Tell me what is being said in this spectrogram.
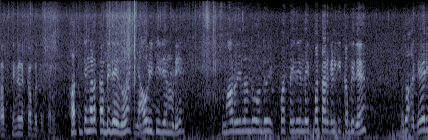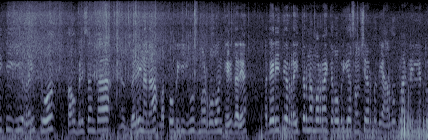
ಹತ್ತು ತಿಂಗಳ ಕಬ್ಬು ಸರ್ ಹತ್ತು ತಿಂಗಳ ಕಬ್ಬಿದೆ ಇದು ಯಾವ ರೀತಿ ಇದೆ ನೋಡಿ. ಸುಮಾರು ಇಲ್ಲೊಂದು ಒಂದು ಇಪ್ಪತ್ತೈದರಿಂದ ಇಪ್ಪತ್ತಾರು ಗಣಿಕೆ ಕಬ್ಬಿದೆ ಅದು ಅದೇ ರೀತಿ ಈ ರೈತರು ತಾವು ಬೆಳೆಸಿದಂಥ ಬೆಳೆನ ಮತ್ತೊಬ್ಬರಿಗೆ ಯೂಸ್ ಮಾಡ್ಬೋದು ಅಂತ ಹೇಳಿದ್ದಾರೆ. ಅದೇ ರೀತಿ ರೈತರ ನಂಬರ್ನ ಕೆಲವೊಬ್ಬರಿಗೆ ಸಂಶಯ ಇರ್ತದೆ. ಯಾರ್ದೋ ಪ್ಲಾಟ್ ನಿಂತು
